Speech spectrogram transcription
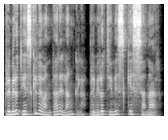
Primero tienes que levantar el ancla, primero tienes que sanar.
